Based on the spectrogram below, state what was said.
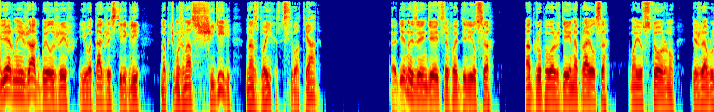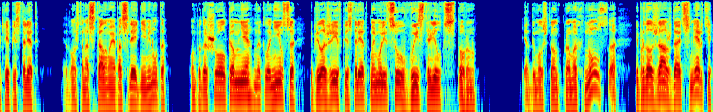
верный Жак был жив, его также стерегли, но почему же нас щадили, нас двоих из всего отряда? Один из индейцев отделился от группы вождей и направился в мою сторону, держа в руке пистолет. Я думал, что настала моя последняя минута. Он подошел ко мне, наклонился и, приложив пистолет к моему лицу, выстрелил в сторону. Я думал, что он промахнулся и продолжал ждать смерти,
